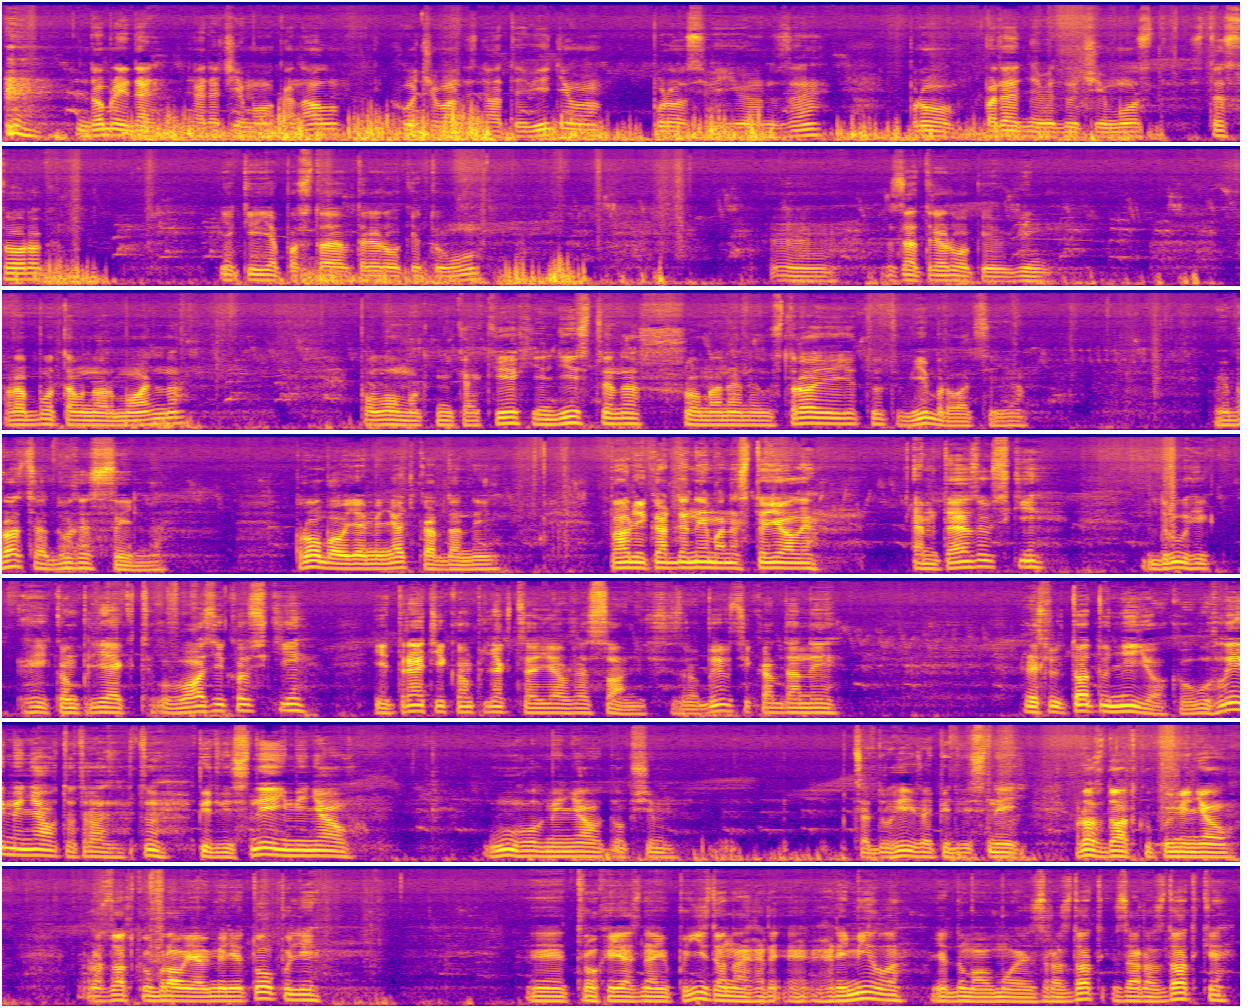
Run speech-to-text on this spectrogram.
Добрий день, глядачі мого каналу. Хочу вам зняти відео про свій УМЗ, про передній ведучий мост з Т-40, який я поставив 3 роки тому. Е, За 3 роки він працював нормально. Поломок ніяких. Єдине, що мене не устроює тут, вібрація. Вібрація дуже сильна. Пробував я міняти кардани. Перші кардани в мене стояли МТЗовські, другий комплект УВАЗіковські і третій комплект це я вже сам їх зробив ці кардани. Результату ніякого. Угли міняв, тут підвісний міняв, угол міняв, в общем, це другий вже підвісний. Роздатку поміняв. Роздатку брав я в Мелітополі. Е, Трохи я з нею поїздив, вона гриміла. Я думав, може за роздатки.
